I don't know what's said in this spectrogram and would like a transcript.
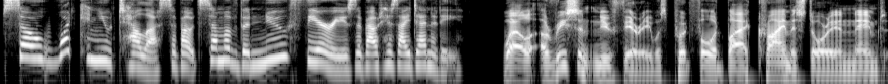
So, what can you tell us about some of the new theories about his identity? Well, a recent new theory was put forward by a crime historian named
